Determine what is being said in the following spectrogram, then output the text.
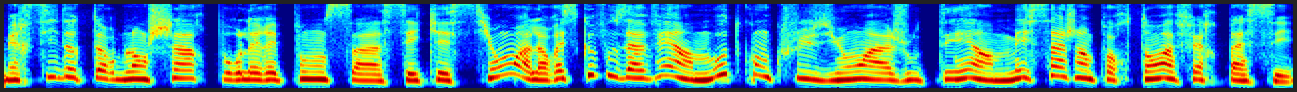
Merci, docteur Blanchard, pour les réponses à ces questions. Alors, est-ce que vous avez un mot de conclusion à ajouter, un message important à faire passer?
